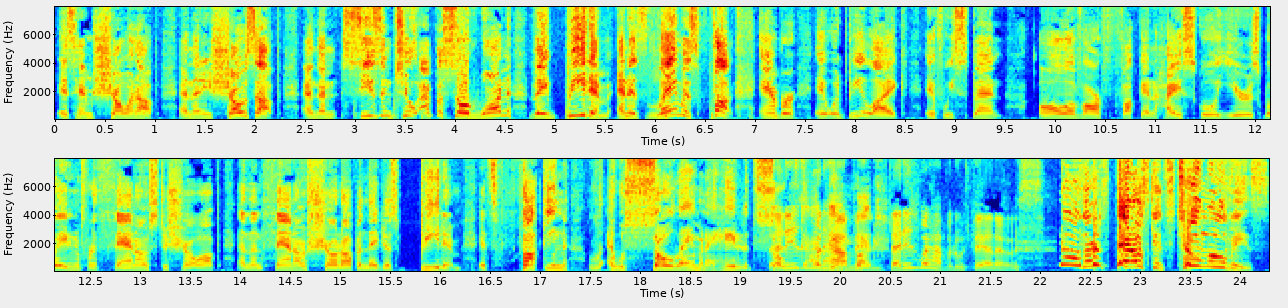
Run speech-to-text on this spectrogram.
is him showing up and then he shows up and then season 2 episode 1 they beat him and it's lame as fuck amber it would be like if we spent all of our fucking high school years waiting for Thanos to show up, and then Thanos showed up and they just beat him. It's fucking. It was so lame, and I hated it so that is what happened. much. That is what happened with Thanos. No, there's Thanos gets two movies.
